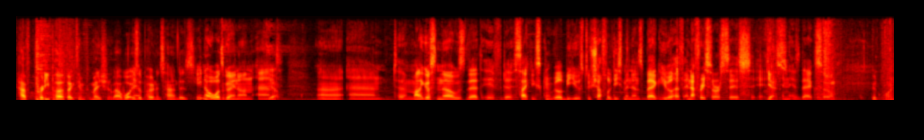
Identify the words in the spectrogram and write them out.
have pretty perfect information about what yeah. his opponent's hand is. He knows what's going on, and yeah. Uh, and uh, knows that if the Psychic Scream will be used to shuffle these minions back, he will have enough resources yes. in his deck. So, good point.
